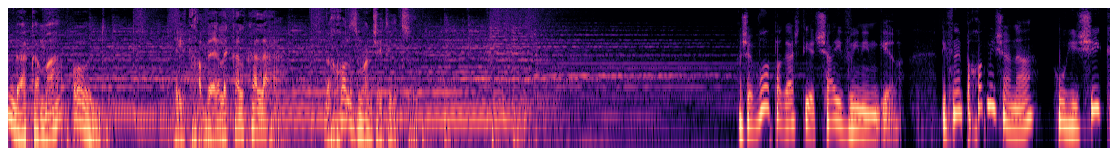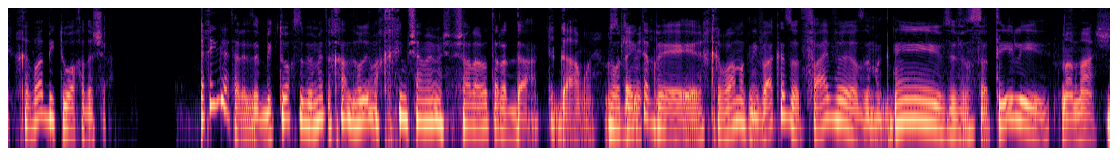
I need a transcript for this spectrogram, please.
כאן בהקמה. עוד. להתחבר לכלכלה, בכל זמן שתרצו. השבוע פגשתי את שי וינינגר. לפני פחות משנה הוא השיק חברת ביטוח חדשה. איך הגעת לזה? ביטוח זה באמת אחד הדברים הכי משעממים שאפשר להעלות על הדעת. לגמרי, ועוד מסכים איתך. בחברה מגניבה כזאת, פייבר, זה מגניב, זה ורסטילי, ממש,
